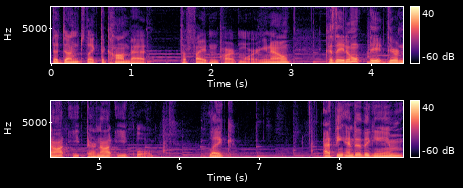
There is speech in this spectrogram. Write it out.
the dungeon like the combat the fighting part more you know? Because they don't they they're not they're not equal. Like at the end of the game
